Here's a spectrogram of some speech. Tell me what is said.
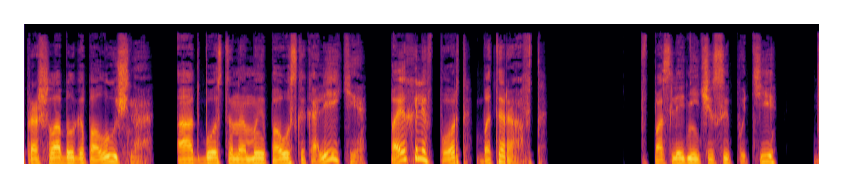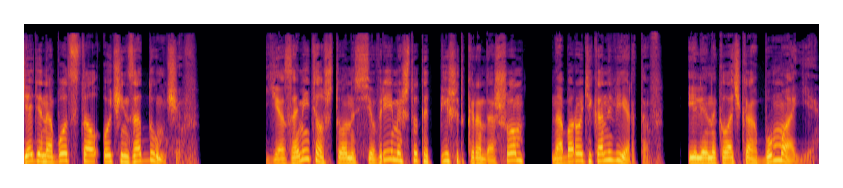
прошла благополучно, а от Бостона мы по узкоколейке поехали в порт Батерафт. В последние часы пути дядя Набот стал очень задумчив. Я заметил, что он все время что-то пишет карандашом на обороте конвертов или на клочках бумаги,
